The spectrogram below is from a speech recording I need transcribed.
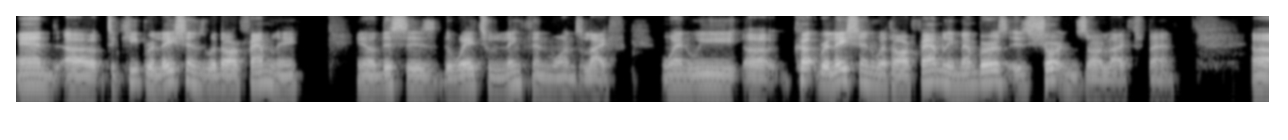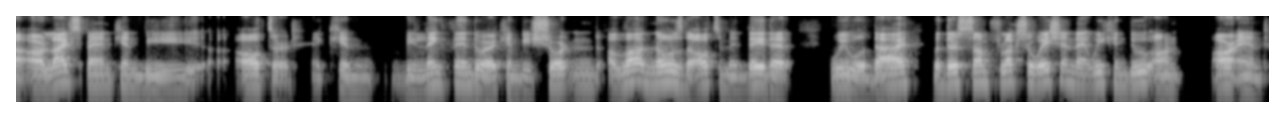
And uh, to keep relations with our family, you know, this is the way to lengthen one's life. When we uh, cut relation with our family members, it shortens our lifespan. Uh, our lifespan can be altered. It can be lengthened or it can be shortened. Allah knows the ultimate day that we will die, but there's some fluctuation that we can do on our end.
